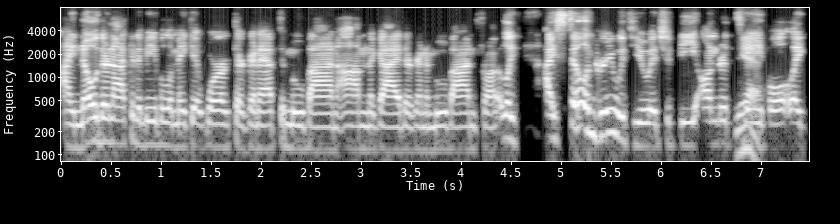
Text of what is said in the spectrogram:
I know they're not going to be able to make it work. They're going to have to move on. I'm the guy they're going to move on from. Like, I still agree with you. It should be under the yeah. table. Like,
